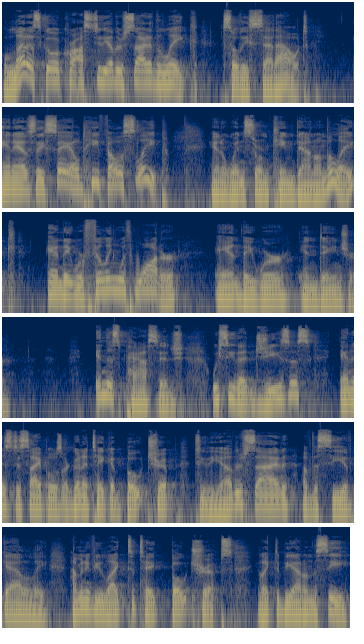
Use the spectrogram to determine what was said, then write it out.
Let us go across to the other side of the lake. So they set out. And as they sailed, he fell asleep. and a windstorm came down on the lake, and they were filling with water, and they were in danger. In this passage, we see that Jesus and his disciples are going to take a boat trip to the other side of the Sea of Galilee. How many of you like to take boat trips? You like to be out on the sea?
